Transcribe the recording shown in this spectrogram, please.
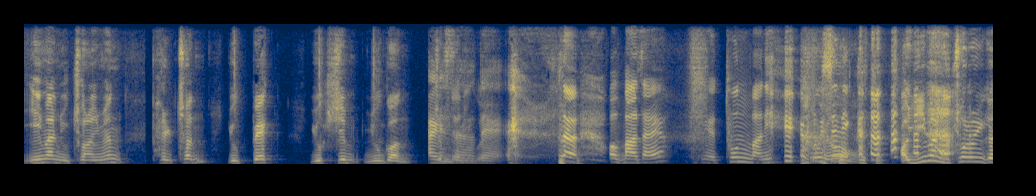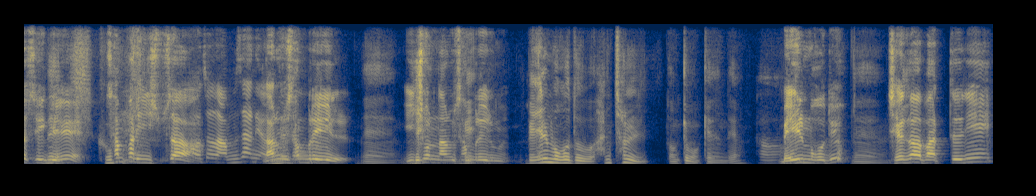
26,000원이면 8,666원쯤 알겠어요. 되는 거예요. 네. 네. 어, 맞아요? 돈 많이 보시니까. 아, 2만 6천 원이니까 세 개. 네, 그거- 38에 24. 어, 전 암산이 안 나누기 돼서. 3분의 1. 네. 2천 원 매- 나누기 3분의 매- 1이면 매일 먹어도 한 철 넘게 먹겠는데요. 어. 매일 먹어도요? 네. 제가 봤더니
